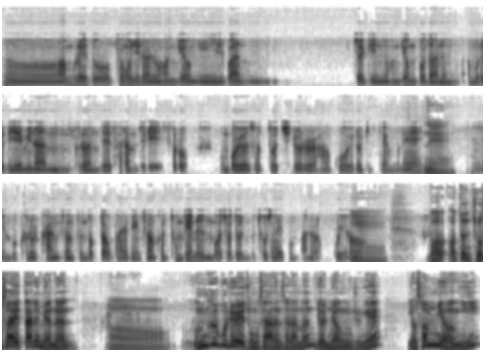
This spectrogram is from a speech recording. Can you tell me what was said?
어, 아무래도 병원이라는 환경이 일반 적인 환경보다는 아무래도 예민한 그런 이제 사람들이 서로 모여서 또 치료를 하고 이러기 때문에 네. 예, 뭐 그럴 가능성은 더 높다고 봐야 되는 정확한 통계는 뭐 저도 조사해 본 바는 없고요. 예. 뭐 어떤 조사에 따르면은 어 응급 의료에 종사하는 사람은 10명 중에 6명이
